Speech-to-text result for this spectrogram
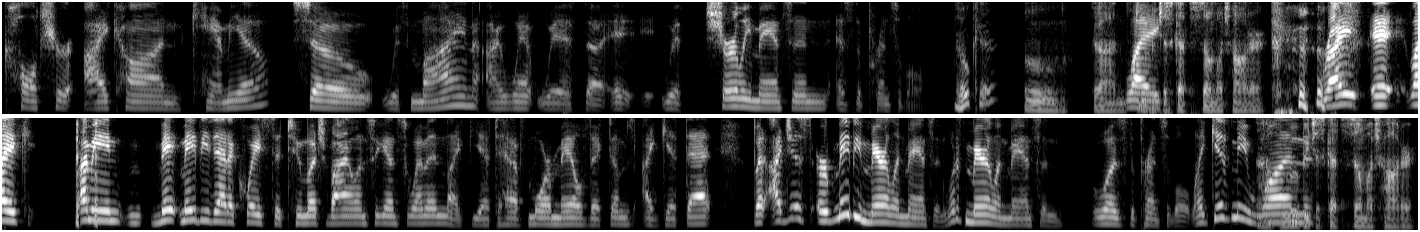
culture icon cameo. So with mine, I went with uh, it, it- with Shirley Manson as the principal. Okay. Ooh, God, Like- it just got so much hotter. right? It, like, I mean, may, maybe that equates to too much violence against women. Like, you have to have more male victims. I get that. But I just, or maybe Marilyn Manson. What if Marilyn Manson was the principal? Like, give me ah, the one. movie just got so much hotter.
